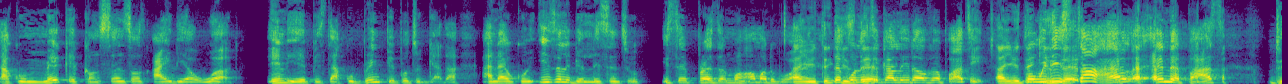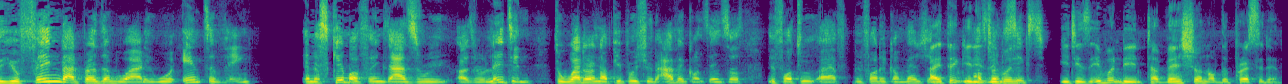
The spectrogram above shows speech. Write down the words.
that could make a consensus idea work in the APC that could bring people together and that could easily be listened to is said President Muhammadu Buhari, the political dead? leader of your party. And you think but with his dead? style in the past, do you think that President Buhari will intervene in the scheme of things as re, as relating to whether or not people should have a consensus before to, uh, before the convention? I think it is even it is even the intervention of the president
